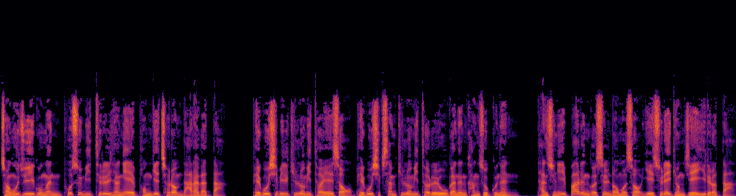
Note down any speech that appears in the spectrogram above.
정우주의 공은 포수 밑을 향해 번개처럼 날아갔다. 151km에서 153km를 오가는 강속구는 단순히 빠른 것을 넘어서 예술의 경지에 이르렀다.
